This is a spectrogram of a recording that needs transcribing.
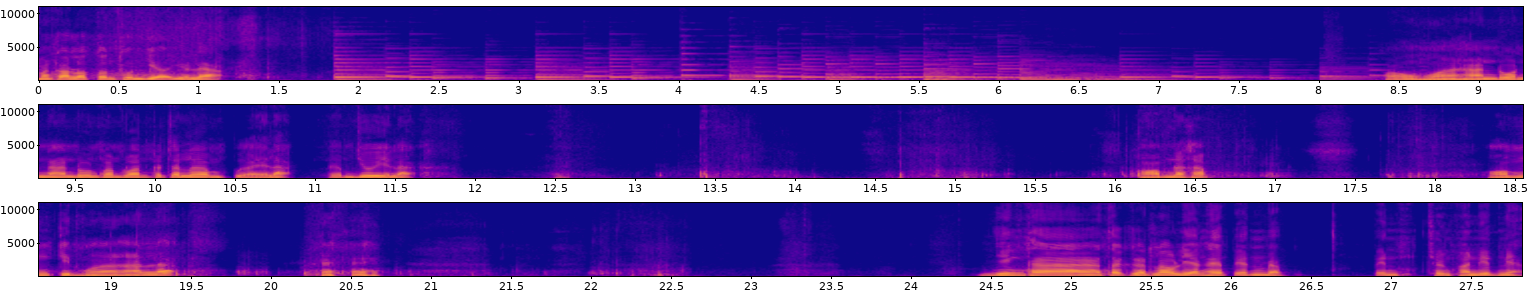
มันก็ลดต้นทุนเยอะอยู่แล้วพอหัวอาหารโดนน้ำโดนความร้อนก็จะเริ่มเปื่อยละเริ่มยุ่ยละหอมนะครับ หอมกลิ่นหัวอาหารแล้ว ยิ่งถ้าถ้าเกิดเราเลี้ยงให้เป็นแบบเป็นเชิงพาณิชย์เนี่ย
